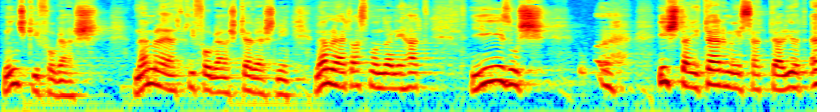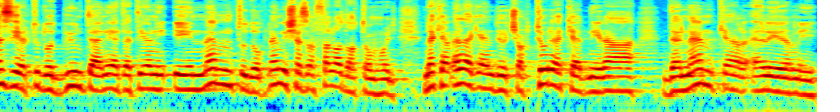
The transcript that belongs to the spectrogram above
Nincs kifogás. Nem lehet kifogás keresni. Nem lehet azt mondani, hát Jézus isteni természettel jött, ezért tudott bűntelen életet élni, én nem tudok, nem is ez a feladatom, hogy nekem elegendő csak törekedni rá, de nem kell elérni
